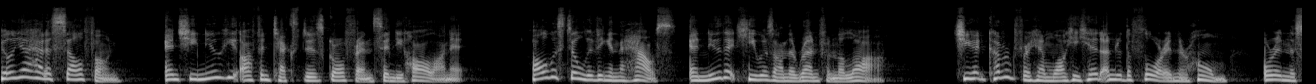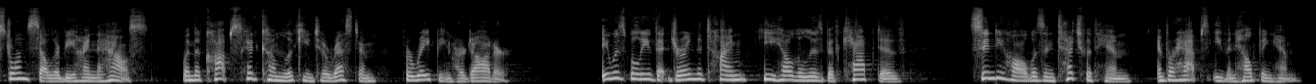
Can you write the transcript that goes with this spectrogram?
Filyaw had a cell phone, and she knew he often texted his girlfriend, Cindy Hall, on it. Hall was still living in the house and knew that he was on the run from the law. She had covered for him while he hid under the floor in their home or in the storm cellar behind the house when the cops had come looking to arrest him for raping her daughter. It was believed that during the time he held Elizabeth captive, Cindy Hall was in touch with him and perhaps even helping him.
